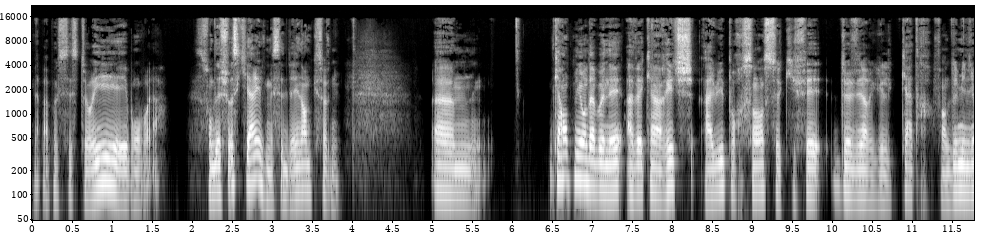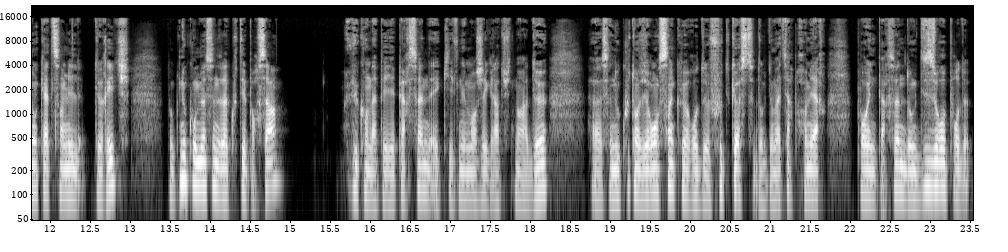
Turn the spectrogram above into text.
Il n'a pas posté story et bon voilà. Ce sont des choses qui arrivent mais c'est bien énorme qu'il soit venu. Euh, 40 millions d'abonnés avec un reach à 8%, ce qui fait 2,4, enfin 2 400 000 de reach. Donc nous, combien ça nous a coûté pour ça? Vu qu'on a payé personne et qu'il venait manger gratuitement à deux, euh, ça nous coûte environ 5 euros de food cost, donc de matière première pour une personne, donc 10 euros pour deux.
